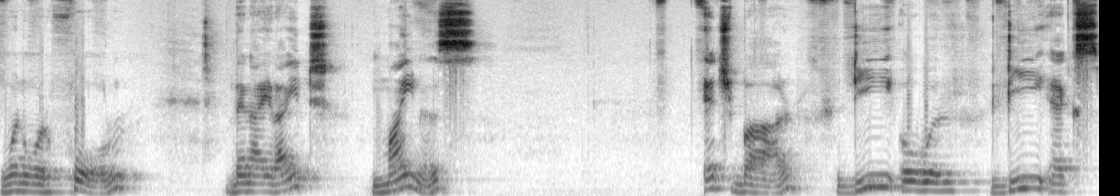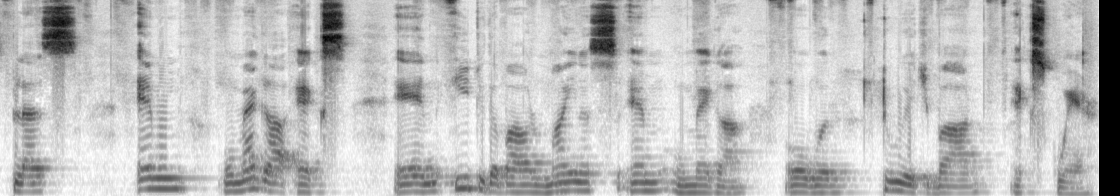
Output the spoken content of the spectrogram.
1 over 4 then I write minus h bar d over dx plus m omega x and e to the power minus m omega over 2h bar x square.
